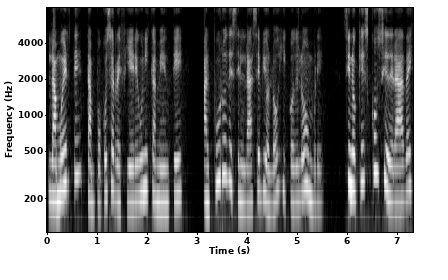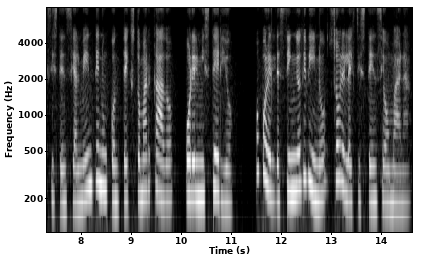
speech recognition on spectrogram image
La muerte tampoco se refiere únicamente al puro desenlace biológico del hombre, sino que es considerada existencialmente en un contexto marcado por el misterio o por el designio divino sobre la existencia humana.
